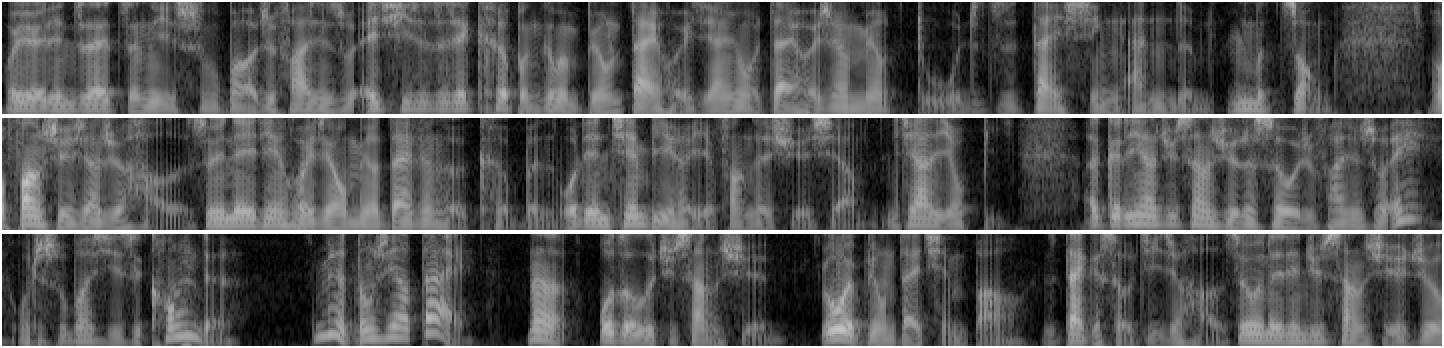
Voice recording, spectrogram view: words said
我有一天就在整理书包，就发现说，哎，其实这些课本根本不用带回家，因为我带回家没有读，我就只是带心安的那么重，我放学校就好了。所以那一天回家我没有带任何课本，我连铅笔盒也放在学校，家里有笔。而隔天要去上学的时候，我就发现说，哎，我的书包其实是空的，没有东西要带。那我走路去上学，我也不用带钱包，带个手机就好了。所以我那天去上学就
